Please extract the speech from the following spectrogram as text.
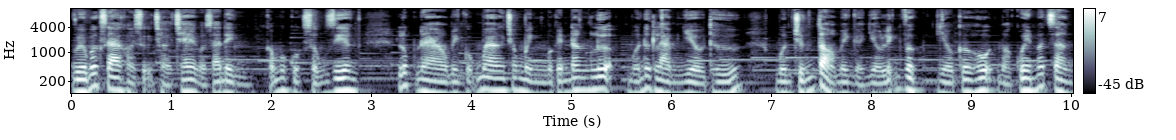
vừa bước ra khỏi sự trở che của gia đình, có một cuộc sống riêng. Lúc nào mình cũng mang trong mình một cái năng lượng, muốn được làm nhiều thứ, muốn chứng tỏ mình ở nhiều lĩnh vực, nhiều cơ hội mà quên mất rằng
